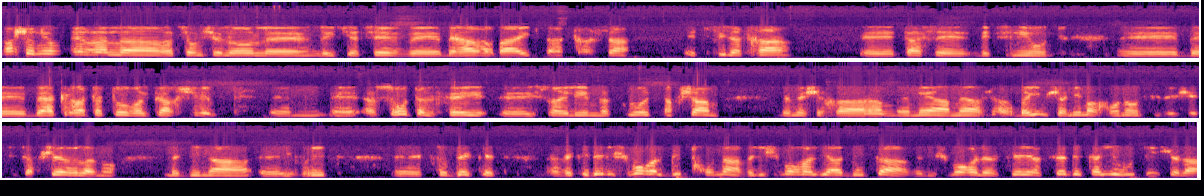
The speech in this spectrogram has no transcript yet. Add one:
מה שאני אומר על הרצון שלו להתייצב אה, בהר הבית בהתרסה, תפילתך אה, תעשה בצניעות, בהכרת הטוב על כך שעשרות אלפי ישראלים נתנו את נפשם במשך המאה, המאה, ארבעים שנים האחרונות כדי שתתאפשר לנו מדינה אה, עברית אה, צודקת וכדי לשמור על ביטחונה ולשמור על יהדותה ולשמור על ערכי הצדק היהודי שלה,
